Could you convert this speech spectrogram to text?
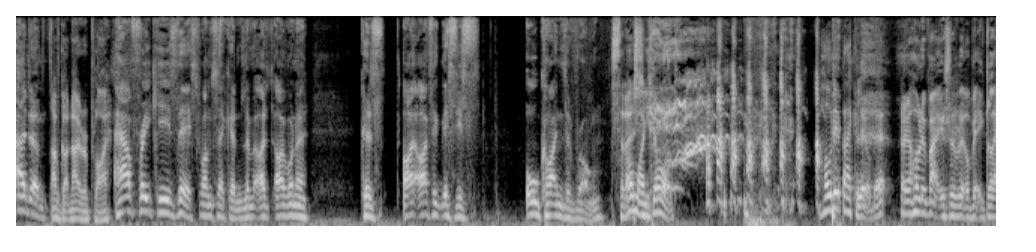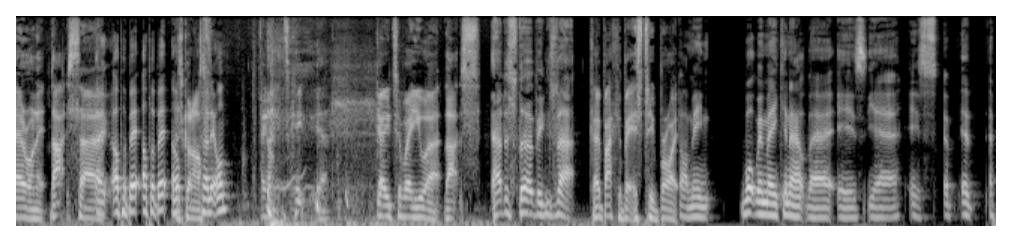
Adam, I've got no reply. how freaky is this? One second. Let me, I, I want to, because I, I think this is all kinds of wrong. So oh that's my god. Hold it back a little bit. Hey, Hold it back. There's a little bit of glare on it. That's. Uh, Uh, up a bit, up a bit. Oh, It's gone off. Turn it on. hang on. Let's keep. Yeah. Go to where you were. That's. How disturbing's that? Go back a bit. It's too bright. I mean, what we're making out there is, yeah, is a, a, a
